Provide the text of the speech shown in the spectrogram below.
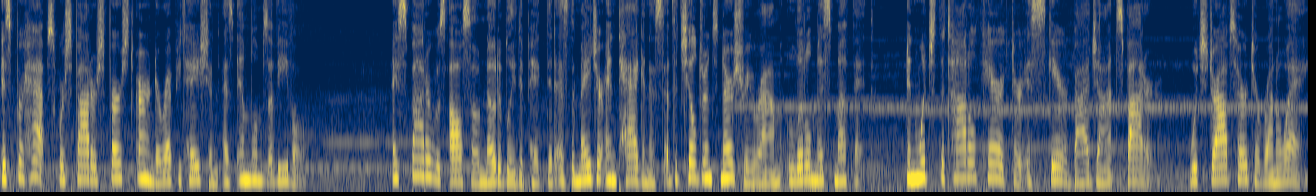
is perhaps where spiders first earned a reputation as emblems of evil. A spider was also notably depicted as the major antagonist of the children's nursery rhyme Little Miss Muffet, in which the title character is scared by a giant spider, which drives her to run away.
